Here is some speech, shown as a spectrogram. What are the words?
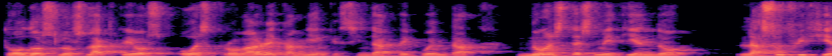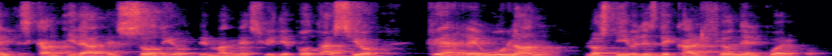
todos los lácteos o es probable también que sin darte cuenta no estés metiendo las suficientes cantidades de sodio, de magnesio y de potasio que regulan los niveles de calcio en el cuerpo.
